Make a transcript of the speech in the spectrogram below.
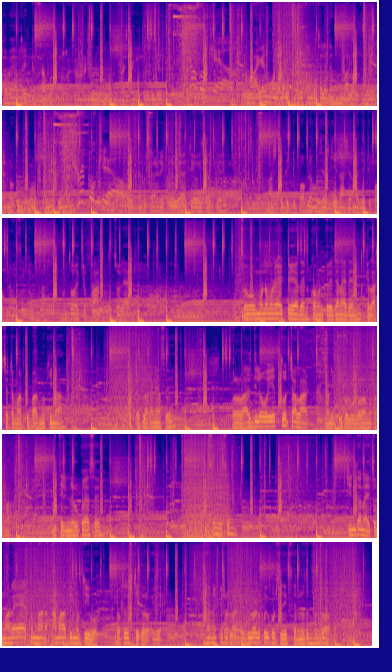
সবাই আমার একটু সাপোর্ট করবা কারণ আমি নতুন নতুন ফার্স্ট টাইম ইউটিউব ভিডিও আমার আগের মোবাইল আবার চালাতে ভালো এটা নতুন ফোন চালানোর একটু ইয়াতে হয়েছে আর কি লাস্টে একটু প্রবলেম হয়েছে আর কি, রাশের মধ্যে একটু প্রবলেম হয়েছে এখন তো একটু ফাস্ট চলে আর কি। তো মনে মনে একটু ইয়া দেন কমেন্ট করে জানাই দেন লাস্টেটা মারতে পারব কি না। একটা লাগানি আছে। রাশ দিলে ওই এত চালাক মানে কি বলব বলার মতো না। ভিতরে রুকে আছে। দেখছেন দেখছেন চিন্তা নাই, তোমারে, তোমার, আমার হাতে মূর্তি হইব। যত চেষ্টা করো, এই যে, এখানে একটা শট লাগা এগুলো একটা কই পড়ছে দেখছেন, নতুন ফোন তো?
